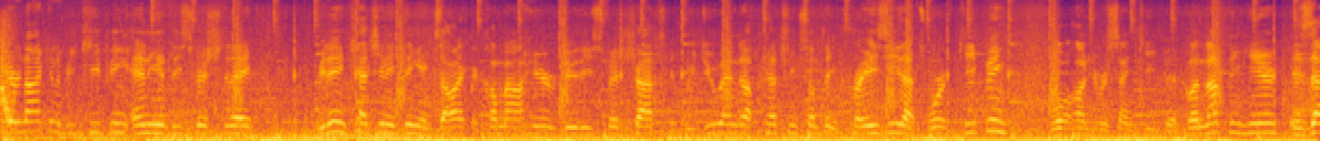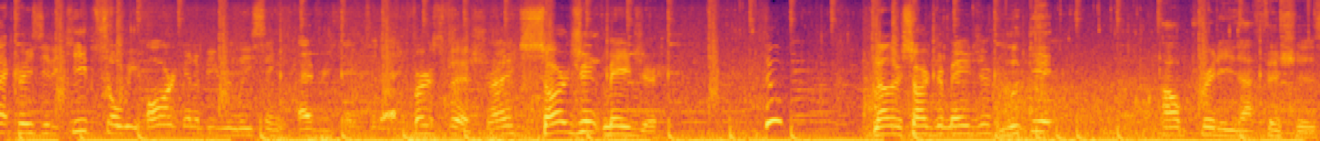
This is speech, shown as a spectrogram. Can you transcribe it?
We are not gonna be keeping any of these fish today. We didn't catch anything exotic to come out here do these fish traps. If we do end up catching something crazy that's worth keeping, we'll 100% keep it. But nothing here is that crazy to keep, so we are gonna be releasing everything today. First fish, right? Sergeant Major. Another Sergeant Major. Look at how pretty that fish is.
